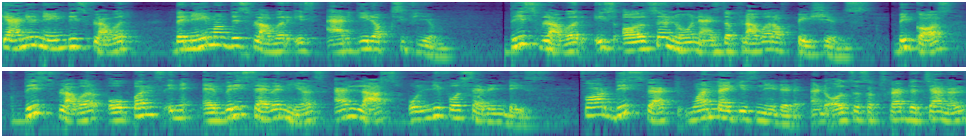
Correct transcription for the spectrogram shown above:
Can you name this flower? The name of this flower is Argyroxiphium. This flower is also known as the flower of patience because this flower opens in every 7 years and lasts only for 7 days. For this fact, one like is needed and also subscribe the channel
